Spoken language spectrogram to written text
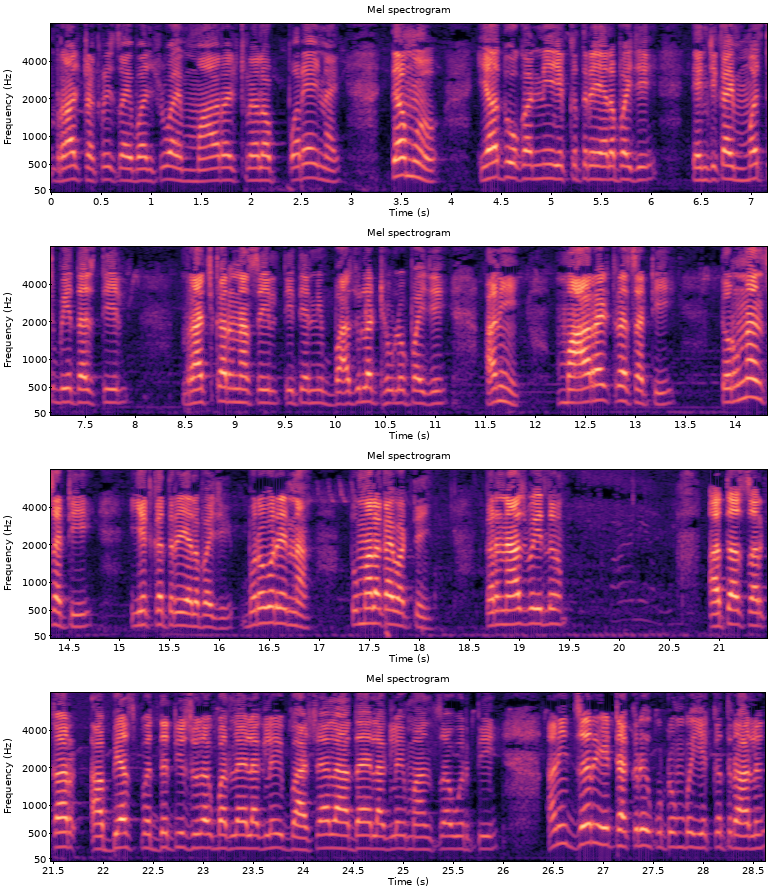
राज ठाकरे साहेबांशिवाय महाराष्ट्राला पर्याय नाही. त्यामुळं या दोघांनी एकत्र यायला पाहिजे. त्यांचे काही मतभेद असतील राजकारण असेल ते त्यांनी बाजूला ठेवलं पाहिजे. आणि महाराष्ट्रासाठी तरुणांसाठी एकत्र यायला पाहिजे. बरोबर आहे ना? तुम्हाला काय वाटते कारण आज बघितलं आता सरकार अभ्यास पद्धती सुद्धा बदलायला लागले भाषा लादायला लागले माणसावरती. आणि जर हे ठाकरे कुटुंब एकत्र आलं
